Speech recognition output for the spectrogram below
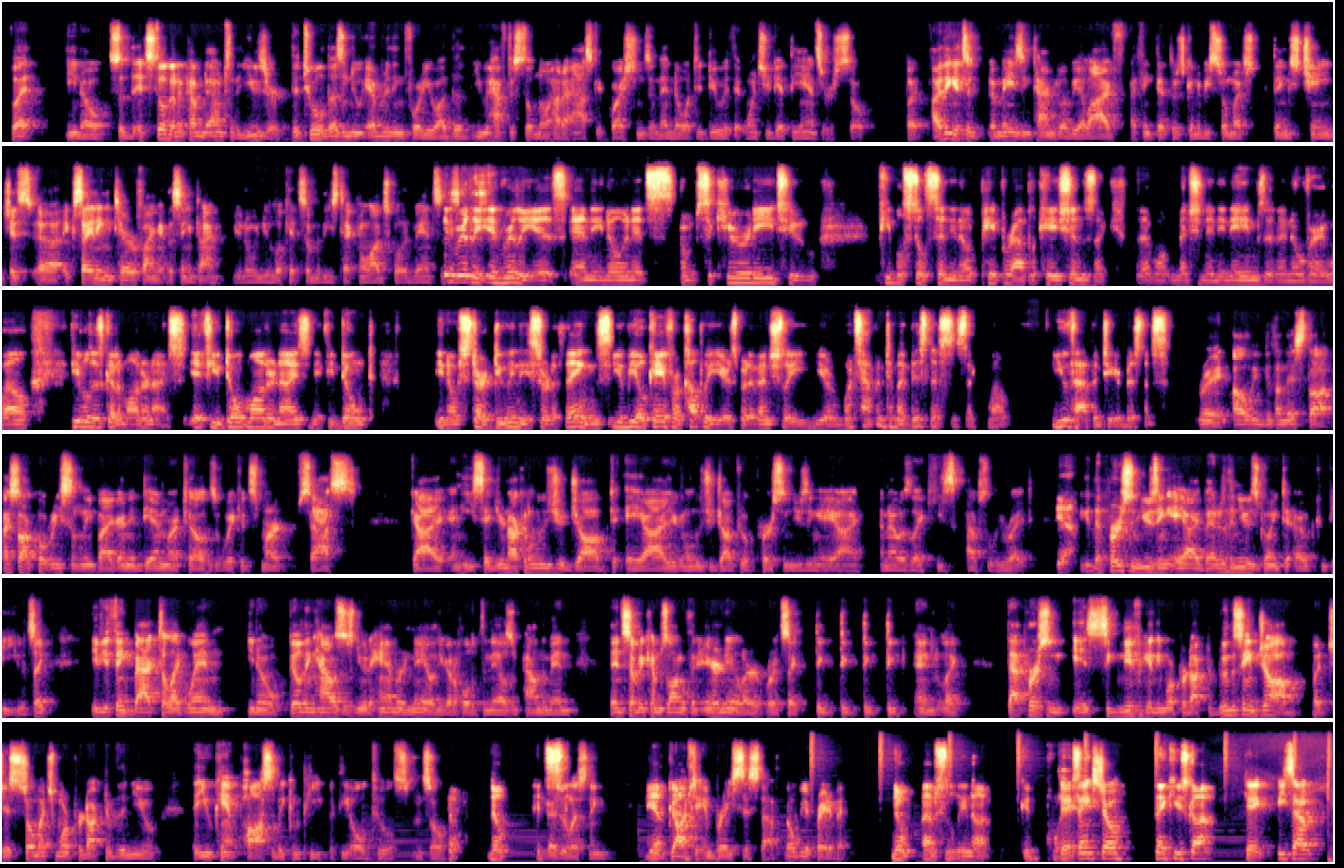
But you know so it's still going to come down to the user. The tool doesn't do everything for you other you have to still know how to ask it questions and then know what to do with it once you get the answers. So but i think it's an amazing time to be alive. I think that there's going to be so much things change. It's uh, exciting and terrifying at the same time you know when you look at some of these technological advances. It really it really is. And you know and it's from security to people still sending out paper applications like i won't mention any names that i know very well. People just got to modernize. If you don't modernize and if you don't you know start doing these sort of things you'll be okay for a couple of years but eventually you're what's happened to my business? It's like well you've happened to your business right. I'll leave it on this thought. I saw a quote recently by a guy named dan martell who's a wicked smart saas guy and he said you're not going to lose your job to ai you're going to lose your job to a person using ai and i was like he's absolutely right. Yeah. The person using ai better than you is going to outcompete you. It's like if you think back to like when you know building houses and you had a hammer and nail and you got to hold up the nails and pound them in. Then somebody comes along with an air nailer where it's like dig, dig, dig, dig, and like that person is significantly more productive, doing the same job, but just so much more productive than you. That you can't possibly compete with the old tools. And so, nope, nope. you guys are listening. Yep. You've got to embrace this stuff. Don't be afraid of it. Nope, absolutely not. Good point. Okay, thanks, Joe. Thank you, Scott. Okay, peace out.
